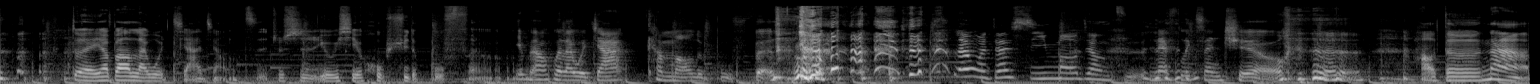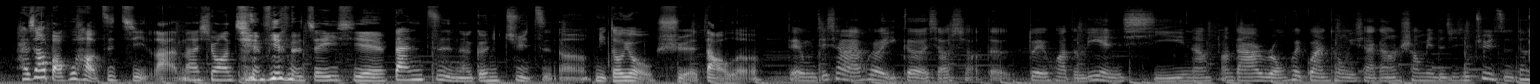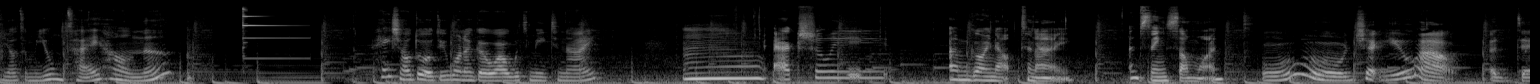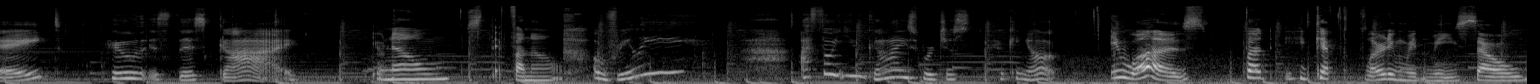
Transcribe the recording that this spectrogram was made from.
对，要不要来我家？这样子就是有一些后续的部分。要不要回来我家看猫的部分来我家吸猫这样子。 ？Netflix and chill。 好的，那还是要保护好自己啦。那希望前面的这一些单字呢，跟句子呢，你都有学到了。对，我们接下来会有一个小小的对话的练习，那帮大家融会贯通一下刚刚上面的这些句子，到底要怎么用才好呢？Hey，小朵，Do you wanna go out with me tonight？嗯，Actually, I'm going out tonight. I'm seeing someone. Oh, check you out. A date? Who is this guy? You know, Stefano. Oh, really? I thought you guys were just hooking up. It was, but he kept flirting with me, so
